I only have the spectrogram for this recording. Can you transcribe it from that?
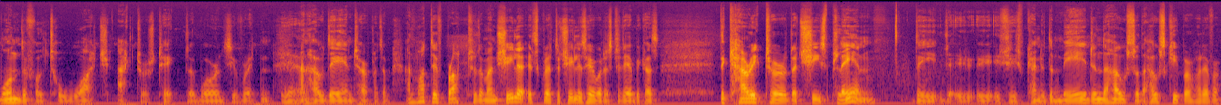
wonderful to watch actors take the words you've written Yeah. and how they interpret them and what they've brought to them. And Sheila, it's great that Sheila's here with us today because the character that she's playing, the, the she's kind of the maid in the house or the housekeeper, or whatever.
